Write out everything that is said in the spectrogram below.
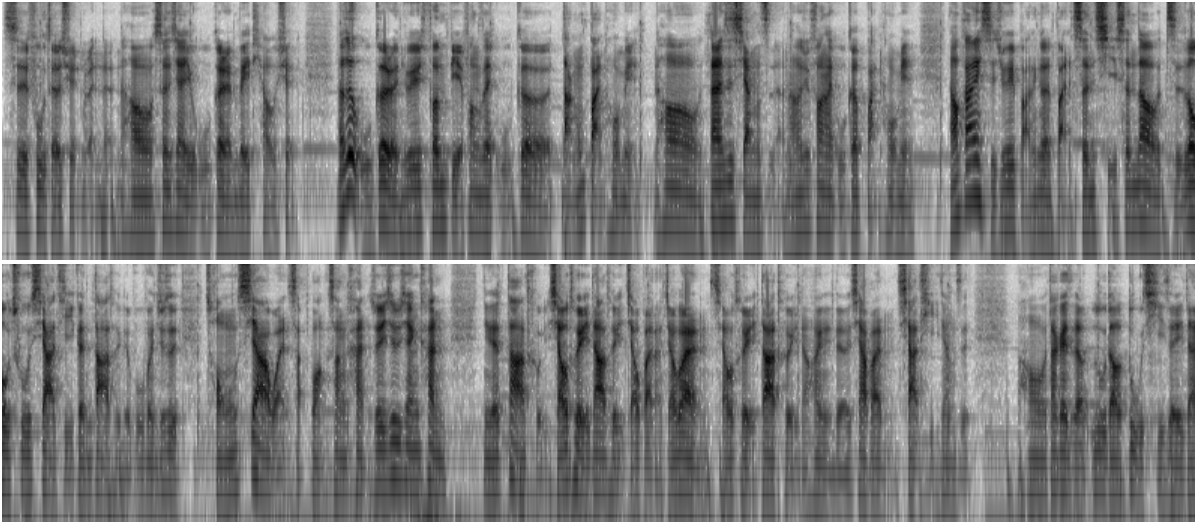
是负责选人的，然后剩下有五个人被挑选，那这五个人就会分别放在五个挡板后面，然后当然是箱子的，然后就放在五个板后面，然后刚开始就会把那个板升起，升到只露出下体跟大腿的部分，就是从下往上往上看，所以就先看你的大腿、小腿、大腿、脚板啊，脚板、小腿、大腿，然后你的下半下体这样子，然后。我大概只要录到肚脐这一带，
